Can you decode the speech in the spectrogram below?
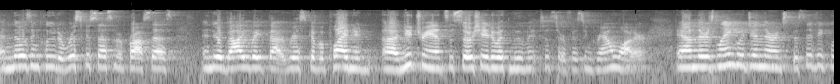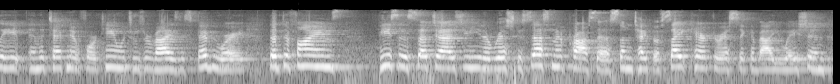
and those include a risk assessment process and to evaluate that risk of applied nu uh, nutrients associated with movement to surface and groundwater. And there's language in there, and specifically in the Tech Note 14, which was revised this February, that defines Pieces such as you need a risk assessment process, some type of site characteristic evaluation,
